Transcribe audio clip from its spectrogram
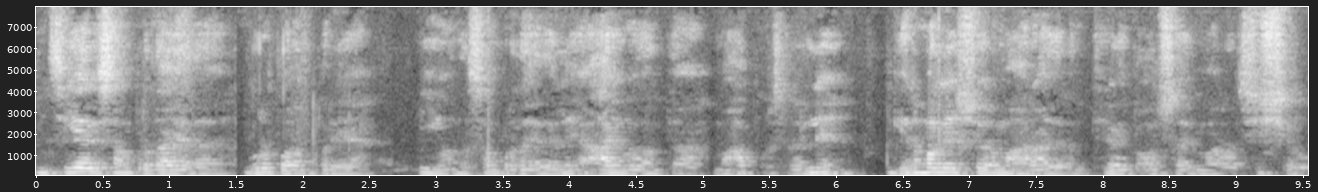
ಇಂಚಿಗೇರಿ ಸಂಪ್ರದಾಯದ ಗುರು ಪರಂಪರೆಯ ಈ ಒಂದು ಸಂಪ್ರದಾಯದಲ್ಲಿ ಆಯುವಂತಹ ಮಹಾಪುರುಷರಲ್ಲಿ ಗಿರಿಮಲ್ಲೇಶ್ವರ ಮಹಾರಾಜರಂತ ಹೇಳಿ ಬಾಬಾ ಮಹಾರಾಜ ಶಿಷ್ಯರು.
